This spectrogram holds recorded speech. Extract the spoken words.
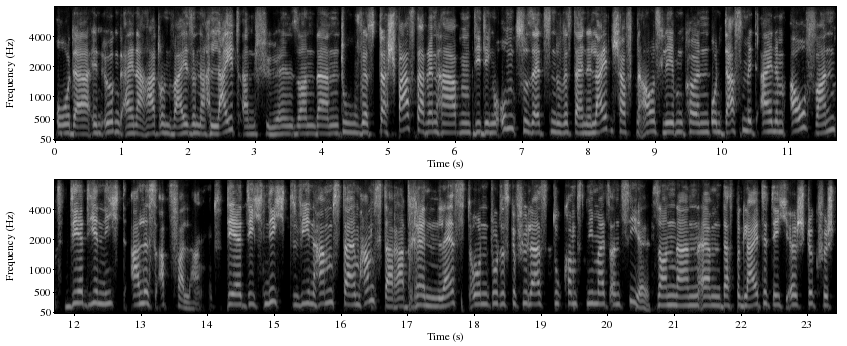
oder in irgendeiner Art und Weise nach Leid anfühlen, sondern du wirst da Spaß darin haben, die Dinge umzusetzen, du wirst deine Leidenschaften ausleben können und das mit einem Aufwand, der dir nicht alles abverlangt, der dich nicht wie ein Hamster im Hamsterrad rennen lässt und du das Gefühl hast, du kommst niemals ans Ziel, sondern ähm, das begleitet dich äh, Stück für Stück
